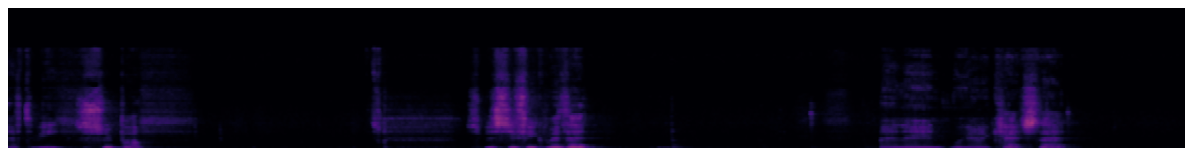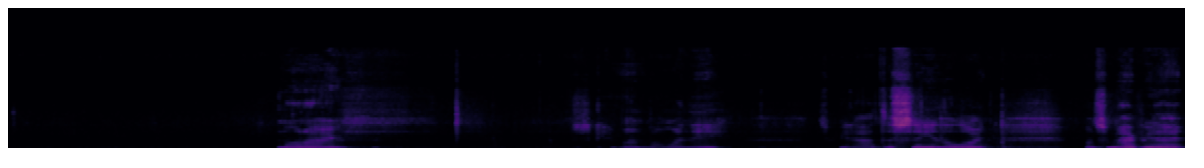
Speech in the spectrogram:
have to be super specific with it. And then we're going to catch that mono. Just get one behind there. It's a bit hard to see in the light. Once I'm happy with that,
